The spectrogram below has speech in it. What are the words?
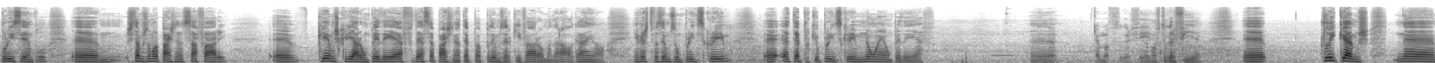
por exemplo, ehm, estamos numa página de Safari, eh, queremos criar um PDF dessa página até para podermos arquivar ou mandar a alguém, ou em vez de fazermos um print screen, eh, até porque o print screen não é um PDF. Eh, é uma fotografia. É uma fotografia. Clicamos na,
